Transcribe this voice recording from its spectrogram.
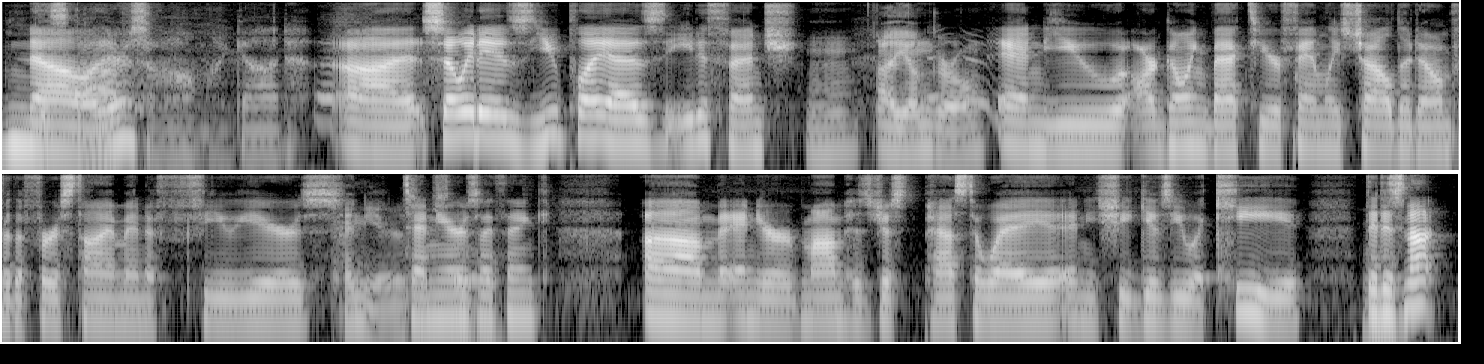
No, stuff. there's oh my god. Uh, so it is you play as Edith Finch, A young girl. and you are going back to your family's childhood home for the first time in a few years. Ten years. Ten years, so. I think. Um, and your mom has just passed away, and she gives you a key that is not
